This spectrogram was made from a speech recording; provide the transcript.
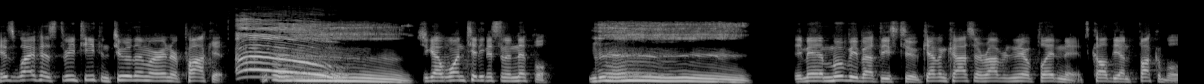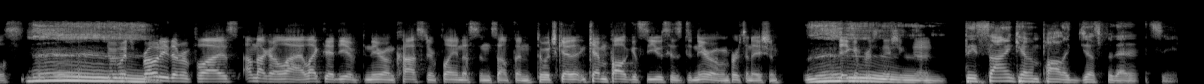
His wife has three teeth and two of them are in her pocket. Oh! She got one titty missing a nipple. They made a movie about these two. Kevin Costner and Robert De Niro played in it. It's called The Unfuckables. To which Brody then replies, I'm not going to lie. I like the idea of De Niro and Costner playing us in something. To which Kevin, Kevin Paul gets to use his De Niro impersonation. Big impersonation guy. They signed Kevin Pollak just for that scene.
